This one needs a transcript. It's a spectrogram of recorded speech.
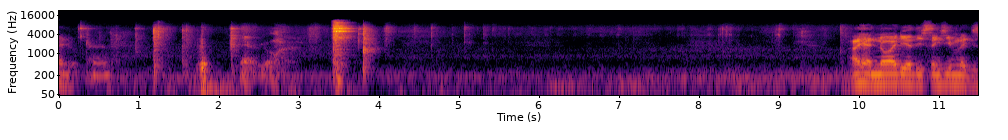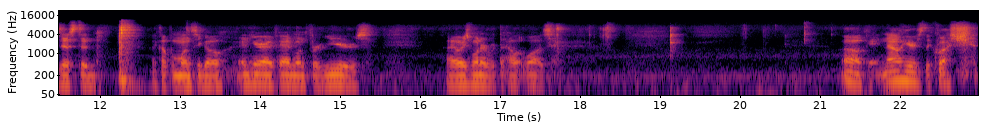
It had to have turned. There we go. I had no idea these things even existed a couple months ago, and here I've had one for years. I always wondered what the hell it was. Okay, now here's the question.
